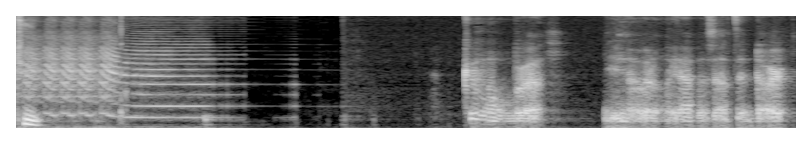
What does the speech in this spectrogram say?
two. Come on, bro. You know it only happens after dark.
